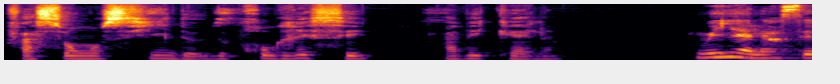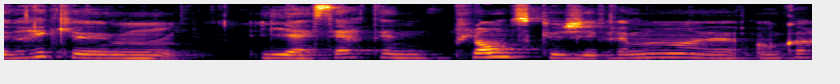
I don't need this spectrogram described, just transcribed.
façons aussi de, progresser avec elle? Oui, alors c'est vrai que mmh, il y a certaines plantes que j'ai vraiment encore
